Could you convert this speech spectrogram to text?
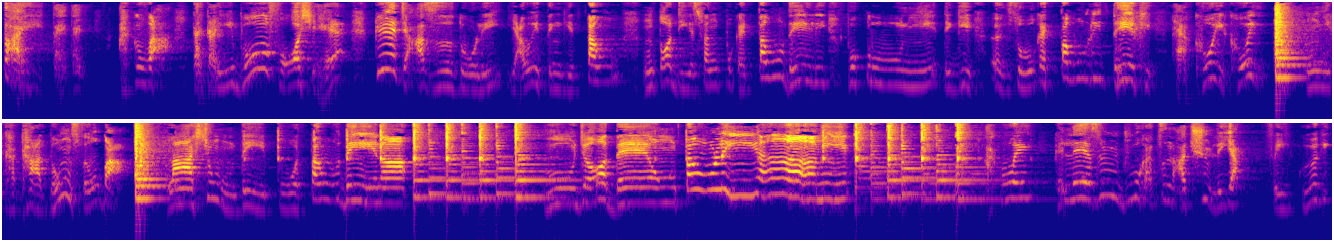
对对对，阿哥啊，这个一波发现，各家是多里有一定的兜，我到地上不给兜地里，不过你这个呃，做个兜里得去，还可以可以，你看看动手吧，那兄弟不斗的呢，五角带红斗两面。阿哥哎，给来手如何子拿去了呀？飞过的，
